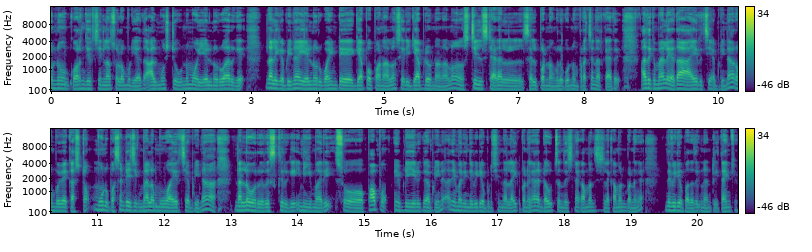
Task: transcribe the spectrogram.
ஒன்றும் குறைஞ்சிருச்சுன்னெலாம் சொல்ல முடியாது. ஆல்மோஸ்ட் இன்னமும் ஏழ்நூறுவா இருக்குது நாளைக்கு அப்படின்னா எழுநூறு பாயிண்ட்டு கேப் அப் ஆனாலும் சரி கேப் டவுன் ஆனாலும் ஸ்டில் ஸ்டேடல் செல் பண்ணவங்களுக்கு ஒன்றும் பிரச்சனை இருக்காது. அதுக்கு மேலே எதாவது ஆயிடுச்சு அப்படின்னா ரொம்பவே கஷ்டம். மூணு பர்சன்டேஜுக்கு மேலே மூவ் ஆயிடுச்சு அப்படின்னா நல்ல ஒரு ரிஸ்க் இருக்குது இன்றைக்கி மாதிரி. ஸோ பார்ப்போம் எப்படி இருக்குது அப்படின்னு. அதே மாதிரி இந்த வீடியோ பிடிச்சிருந்தா லைக் பண்ணுங்கள் டவுட்ஸ் இருந்துச்சுன்னா கமெண்ட் செக்ஷனில் கமெண்ட் பண்ணுங்கள் இந்த வீடியோ பார்த்ததுக்கு நன்றி. தேங்க்யூ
